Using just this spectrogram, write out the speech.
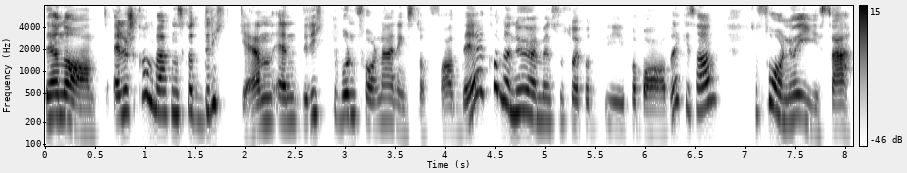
Det er noe annet. Eller så kan det være at en skal drikke en, en drikk hvor en får næringsstoffer. Det kan en gjøre mens en står på, på, badet, ikke sant. Så får en jo i seg.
